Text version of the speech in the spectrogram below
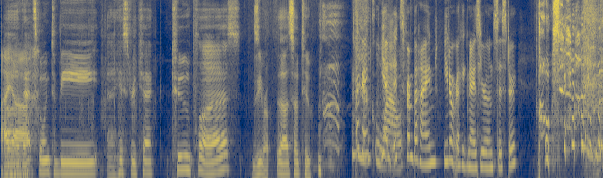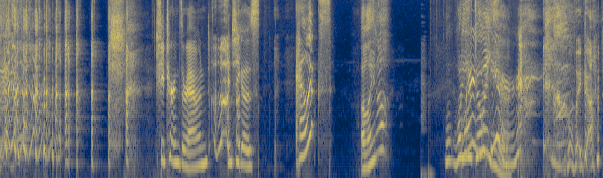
I, uh, uh, that's going to be a history check. Two plus zero. Uh, so two. Okay. Yeah, it's from behind. You don't recognize your own sister. oh. She turns around and she goes, Alex? Elena? What are Why you doing here? Oh my god!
